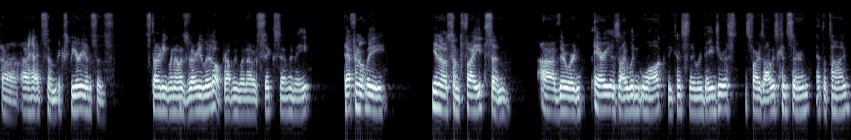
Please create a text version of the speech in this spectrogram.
uh, I had some experiences starting when I was very little, probably when I was six, seven, eight. Definitely, you know, some fights, and uh, there were areas I wouldn't walk because they were dangerous, as far as I was concerned at the time, in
